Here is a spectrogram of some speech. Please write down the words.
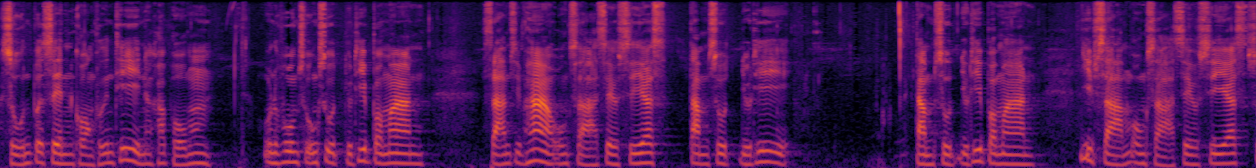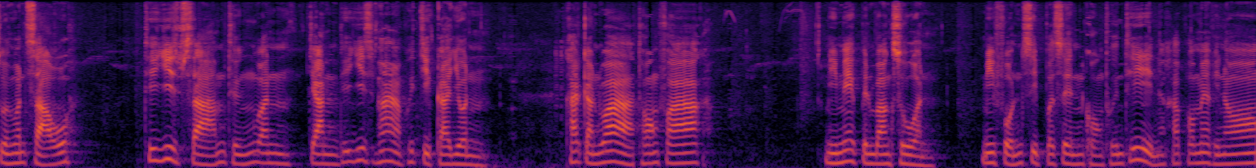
0%ของพื้นที่นะครับผม อุณหภูมิสูงสุดอยู่ที่ประมาณ 35 องศาเซลเซียส ต่ำสุดอยู่ที่ ต่ำสุดอยู่ที่ประมาณ 23 องศาเซลเซียส ส่วนวันเสาร์ ที่ 23 ถึงวันจันทร์ที่ 25 พฤศจิกายน คาดกันว่าท้องฟ้า มีเมฆเป็นบางส่วน มีฝน 10%ของพื้นที่นะครับพ่อแม่พี่น้อง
